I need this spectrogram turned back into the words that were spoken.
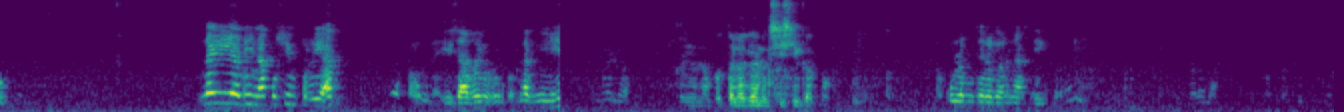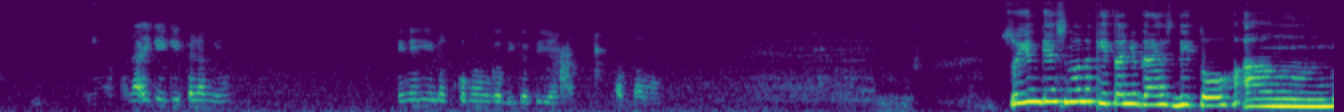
Naiya din ako siyempre at isa rin nag Wala. Kayo lang po talaga nagsisikap po. Ako lang talaga nasiga. Naikiki pa lang yan. Inihilot ko mga gabi-gabi yan. At ano, So yun guys, no, nakita nyo guys dito ang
